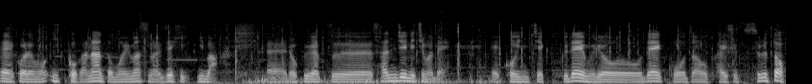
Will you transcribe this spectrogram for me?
えこれも1個かなと思いますので、ぜひ今、え6月30日まで、えコインチェックで無料で口座を開設すると、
